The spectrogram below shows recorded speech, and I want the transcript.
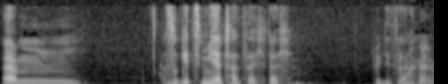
ähm, so geht's mir tatsächlich. Luisa. Okay.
